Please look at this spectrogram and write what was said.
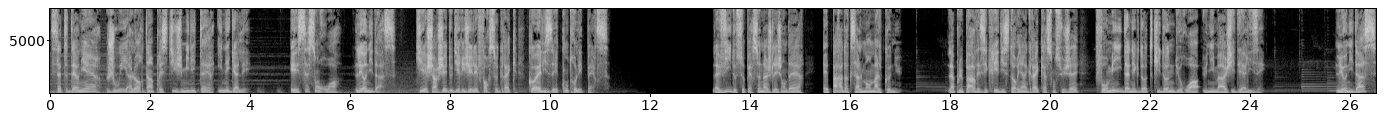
Cette dernière jouit alors d'un prestige militaire inégalé. Et c'est son roi, Léonidas, qui est chargé de diriger les forces grecques coalisées contre les Perses. La vie de ce personnage légendaire est paradoxalement mal connue. La plupart des écrits d'historiens grecs à son sujet fourmillent d'anecdotes qui donnent du roi une image idéalisée. Léonidas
